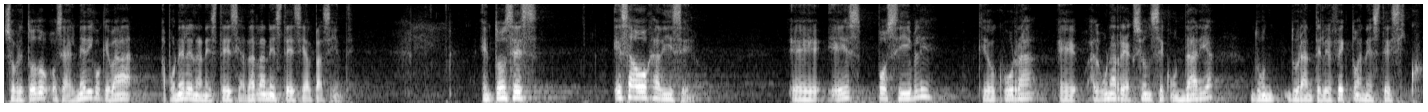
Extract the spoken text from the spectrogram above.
sobre todo, o sea, el médico que va a ponerle la anestesia, a dar la anestesia al paciente. Entonces, esa hoja dice, eh, es posible que ocurra eh, alguna reacción secundaria durante el efecto anestésico.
